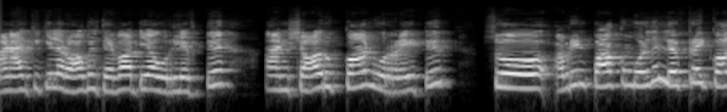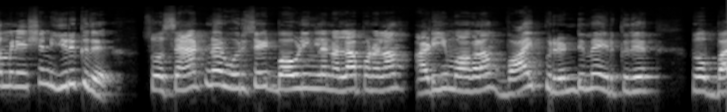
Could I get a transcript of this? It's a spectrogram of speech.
அண்ட் அதுக்கு கீழே ராகுல் தெவாட்டியா ஒரு லெஃப்ட்டு அண்ட் ஷாருக் கான் ஒரு ரைட்டு ஸோ அப்படின்னு பார்க்கும்பொழுது லெஃப்ட் ரைட் காம்பினேஷன் இருக்குது. ஸோ சாட்னர் ஒரு சைட் பவுலிங்கில் நல்லா பண்ணலாம் அடியும் ஆகலாம் வாய்ப்பு ரெண்டுமே இருக்குது. ஸோ ப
